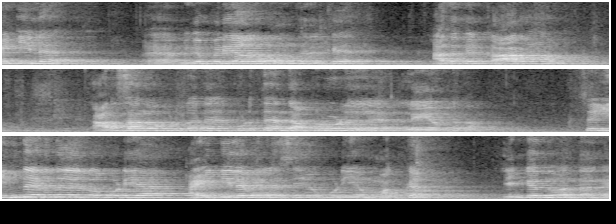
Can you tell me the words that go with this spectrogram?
ஐடியில் மிகப்பெரிய அளவு வளர்ந்துருக்கு அதுக்கு காரணம் அரசாங்கம் கொடுத்தது கொடுத்த அந்த அப்ரூவல் லே அவுட் தான். ஸோ இந்த இடத்துல இருக்கக்கூடிய ஐடியில் வேலை செய்யக்கூடிய மக்கள் எங்கேருந்து வந்தாங்க?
